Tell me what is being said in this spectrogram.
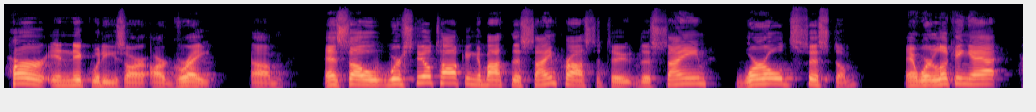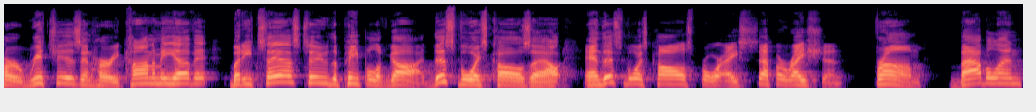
Her iniquities are, are great. Um, and so we're still talking about this same prostitute, the same world system, and we're looking at her riches and her economy of it. But he says to the people of God, this voice calls out, and this voice calls for a separation from Babylon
